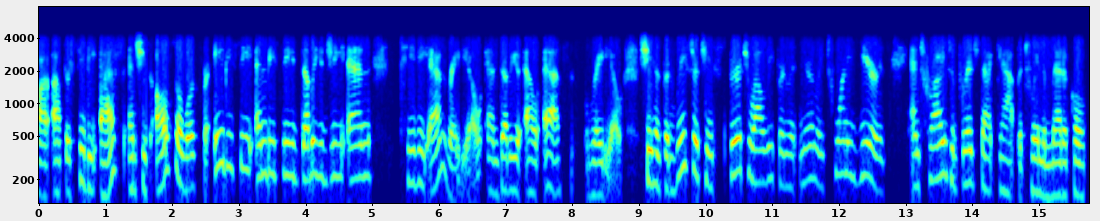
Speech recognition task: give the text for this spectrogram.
uh, uh, for CBS, and she's also worked for ABC, NBC, WGN, TV and radio, and WLS radio. She has been researching spirituality for nearly 20 years and trying to bridge that gap between the medical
